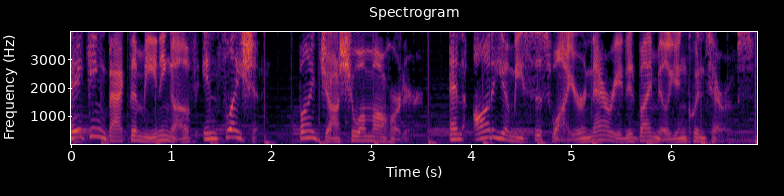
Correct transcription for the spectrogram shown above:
Taking Back the Meaning of Inflation by Joshua Mawhorter, an audio Mises wire narrated by Millian Quinteros.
